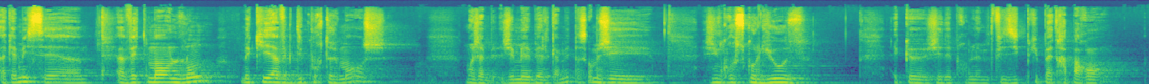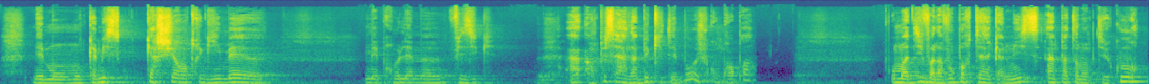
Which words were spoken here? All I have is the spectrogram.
un camis c'est un, vêtement long, mais qui est avec des courtes manches. Moi, j'aimais bien le camis parce que comme j'ai une grosse scoliose et que j'ai des problèmes physiques qui peuvent être apparents Mais mon, camis cachait, entre guillemets, euh, mes problèmes euh, physiques. En plus, c'est un habit qui était beau, je ne comprends pas. On m'a dit, voilà, vous portez un camis, un pantalon petit court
